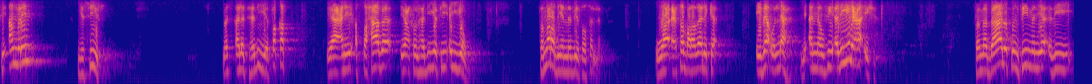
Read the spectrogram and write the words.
في أمر يسير. مسألة هدية فقط يعني الصحابة يعطوا الهدية في أي يوم. فما رضي النبي صلى الله عليه وسلم واعتبر ذلك إذاء له لأنه في أذية لعائشة. فما بالكم في من يأذي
